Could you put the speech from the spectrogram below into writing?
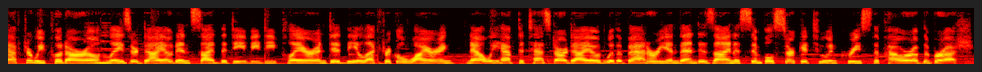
After we put our own laser diode inside the DVD player and did the electrical wiring, now we have to test our diode with a battery and then design a simple circuit to increase the power of the brush.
